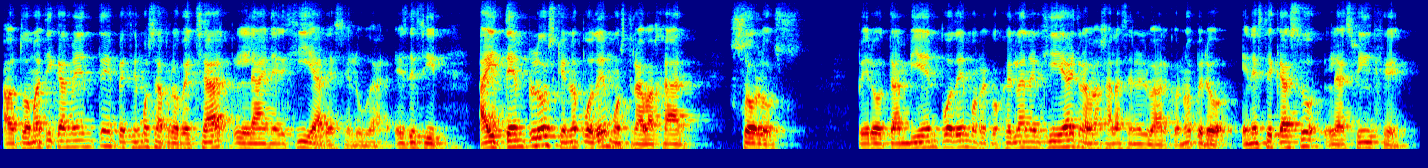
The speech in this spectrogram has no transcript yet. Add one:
automáticamente empecemos a aprovechar la energía de ese lugar. Es decir, hay templos que no podemos trabajar solos, pero también podemos recoger la energía y trabajarlas en el barco, ¿no? Pero en este caso, la esfinge,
